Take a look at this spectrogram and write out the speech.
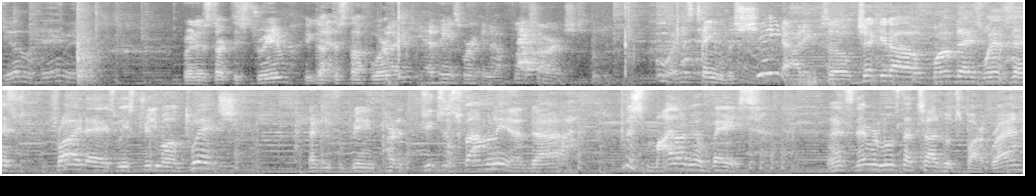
Yo, hey man. Ready to start the stream? You got Yeah. the stuff working? I, I think it's working now, full charged. Oh, I just tangled the shade out of you. So check it out. Mondays, Wednesdays, Fridays, we stream on Twitch. Thank you for being part of the Teachers family and uh, put a smile on your face. Let's never lose that childhood spark, right?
